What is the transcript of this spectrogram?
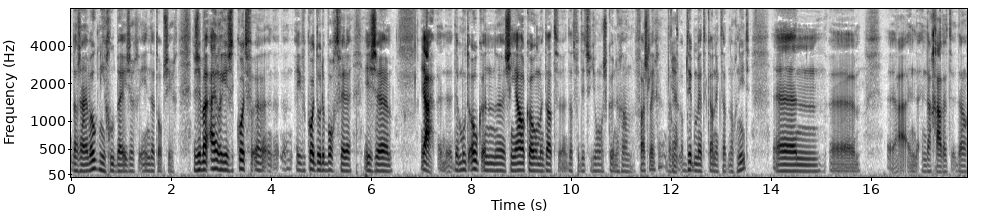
dan zijn we ook niet goed bezig in dat opzicht. Dus eigenlijk is het kort, uh, even kort door de bocht verder, is... Uh, ja, er moet ook een uh, signaal komen dat, dat we dit soort jongens kunnen gaan vastleggen. Dat, Ja. Op dit moment kan ik dat nog niet. En, ja, en, en dan, gaat het, dan,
